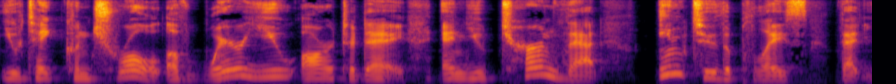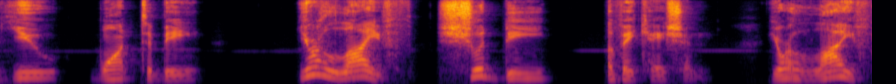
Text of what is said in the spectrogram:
you take control of where you are today and you turn that into the place that you want to be. Your life should be a vacation. Your life,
